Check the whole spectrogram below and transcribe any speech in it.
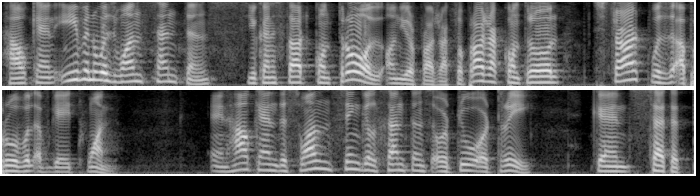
how can, even with one sentence, you can start control on your project. So project control, start with the approval of gate one. And how can this one single sentence or two or three can set it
